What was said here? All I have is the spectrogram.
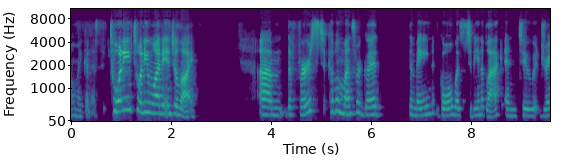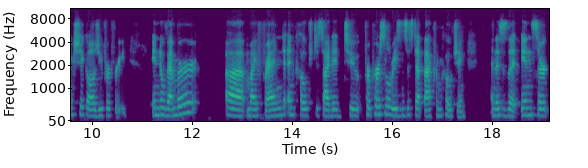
Oh my goodness, 2021 in July. Um, the first couple months were good. The main goal was to be in the black and to drink Shakeology for free. In November, uh, my friend and coach decided to, for personal reasons, to step back from coaching. And this is the insert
